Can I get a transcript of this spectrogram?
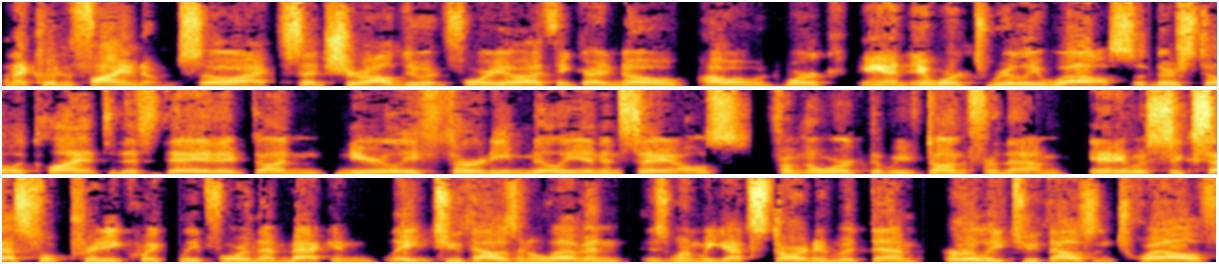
and I couldn't find them. So I said, sure, I'll do it for you. I think I know how it would work. And it worked really well. So they're still a client to this day. They've done nearly 30 million in sales from the work that we've done for them. And it was successful pretty quickly for them. Back in late 2011 is when we got started with them. Early 2012,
